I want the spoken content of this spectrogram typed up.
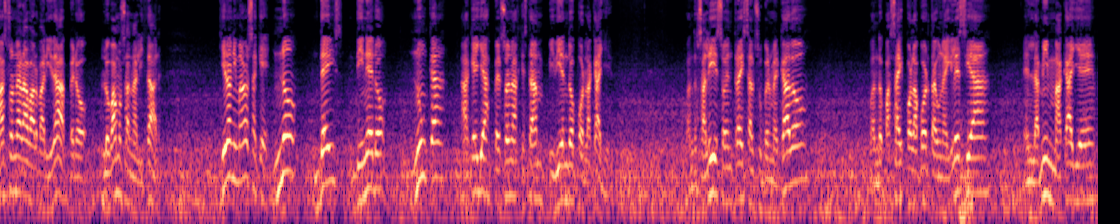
va a sonar a barbaridad, pero lo vamos a analizar. Quiero animaros a que no deis dinero nunca aquellas personas que están pidiendo por la calle. Cuando salís o entráis al supermercado, cuando pasáis por la puerta de una iglesia, en la misma calle,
